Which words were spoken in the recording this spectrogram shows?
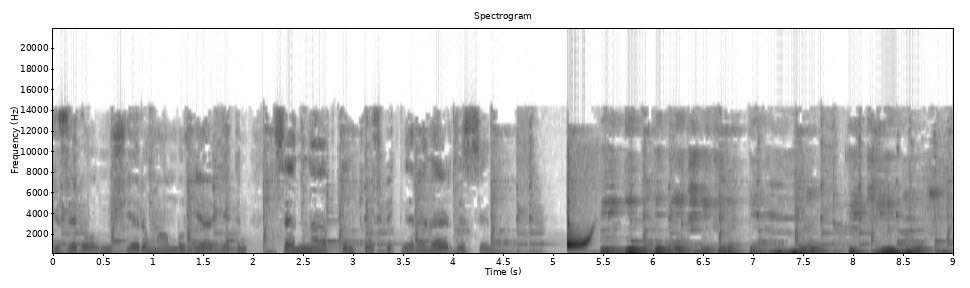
güzel olmuş. Yarım hamburger yedim. Sen ne yaptın Tospik? Nerelerdesin? Ben de burada bahçedeki otları yiyorum. Et yiyemiyorum çünkü.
